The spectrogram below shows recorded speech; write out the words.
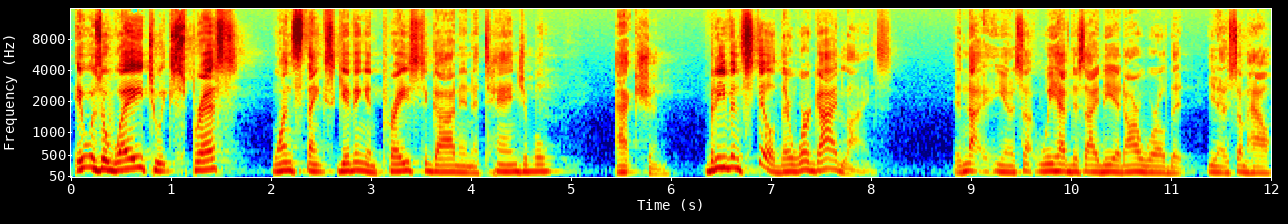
It was a way to express one's thanksgiving and praise to God in a tangible action. But even still, there were guidelines. And not, you know, we have this idea in our world that you know somehow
